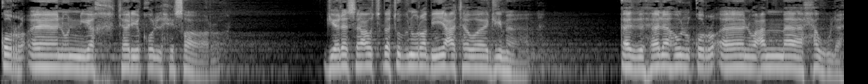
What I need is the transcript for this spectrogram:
قرآن يخترق الحصار. جلس عتبة بن ربيعه واجما أذهله القرآن عما حوله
